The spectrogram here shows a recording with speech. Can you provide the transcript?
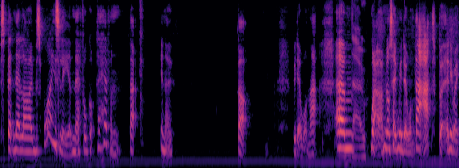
spent their lives wisely and therefore got to heaven that you know but we don't want that um No. well, I'm not saying we don't want that, but anyway,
